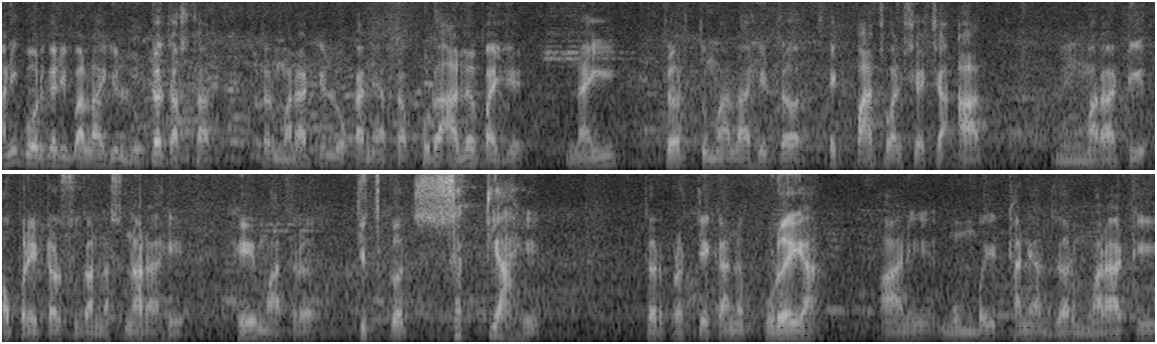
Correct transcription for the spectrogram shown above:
आणि गोरगरिबाला हे लुटत असतात. तर मराठी लोकांनी आता पुढं आलं पाहिजे. नाही तर तुम्हाला इथं एक पाच वर्षाच्या आत मराठी ऑपरेटरसुद्धा नसणार आहे. हे मात्र तितकंच सत्य आहे. तर प्रत्येकानं पुढं या आणि मुंबई ठाण्यात जर मराठी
